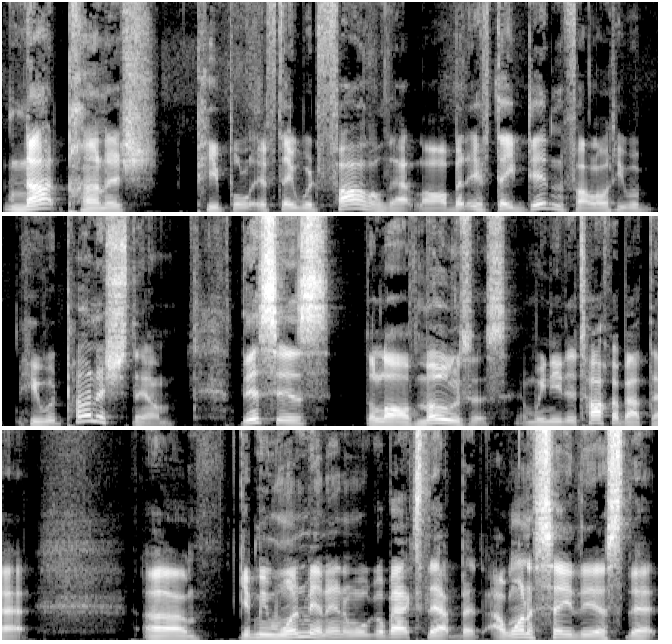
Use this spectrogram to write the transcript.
not punish people if they would follow that law, but if they didn't follow it, he would he would punish them. This is the law of Moses, and we need to talk about that. Um, give me one minute, and we'll go back to that. But I want to say this: that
